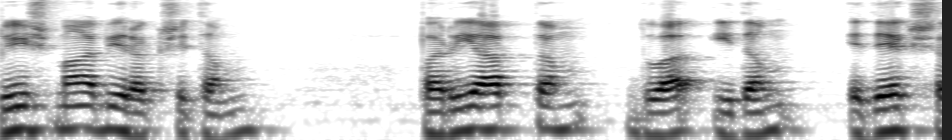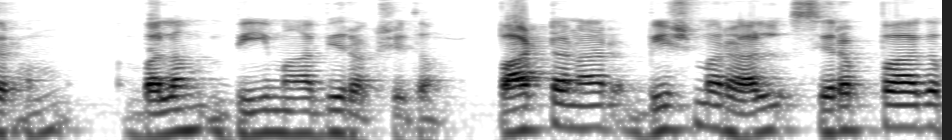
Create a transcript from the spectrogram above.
பீஷ்மாபிரக்ஷிதம் பர்யாப்தம் துவ இதம் எதேக்ஷரம் பலம் பீமாபிரக்ஷிதம். பாட்டனார் பீஷ்மரால் சிறப்பாக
